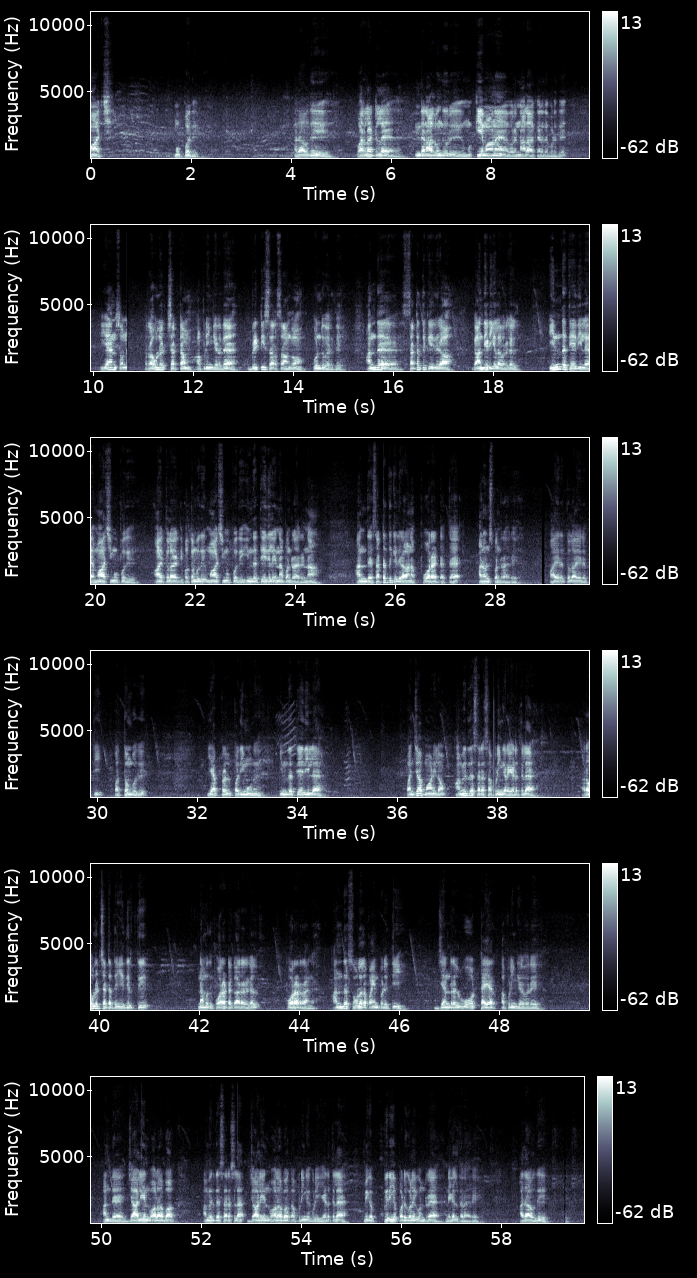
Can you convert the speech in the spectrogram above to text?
March முப்பது. அதாவது வரலாற்றில் இந்த நாள் வந்து ஒரு முக்கியமான ஒரு நாளாக கருதப்படுது. ஏன்னு சொன்ன ரவுலட் சட்டம் அப்படிங்கிறத பிரிட்டிஷ் அரசாங்கம் கொண்டு வருது. அந்த சட்டத்துக்கு எதிராக காந்தியடிகள் அவர்கள் இந்த தேதியில் மார்ச் முப்பது ஆயிரத்தி தொள்ளாயிரத்தி பத்தொன்பது மார்ச் முப்பது இந்த தேதியில் என்ன பண்ணுறாருன்னா அந்த சட்டத்துக்கு எதிரான போராட்டத்தை அனௌன்ஸ் பண்ணுறாரு ஆயிரத்தி தொள்ளாயிரத்தி பத்தொம்பது ஏப்ரல் பதிமூணு இந்த தேதியில் பஞ்சாப் மாநிலம் அமிர்தசரஸ் அப்படிங்கிற இடத்துல ரவுலட் சட்டத்தை எதிர்த்து நமது போராட்டக்காரர்கள் போராடுறாங்க. அந்த சூழலை பயன்படுத்தி ஜென்ரல் ஓ டயர் அப்படிங்கிறவர் அந்த ஜாலியன் வாலாபாக் அமிர்தசரஸில் ஜாலியன் வாலாபாக் அப்படிங்கக்கூடிய இடத்துல மிகப்பெரிய படுகொலை ஒன்றை நிகழ்த்துறாரு. அதாவது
